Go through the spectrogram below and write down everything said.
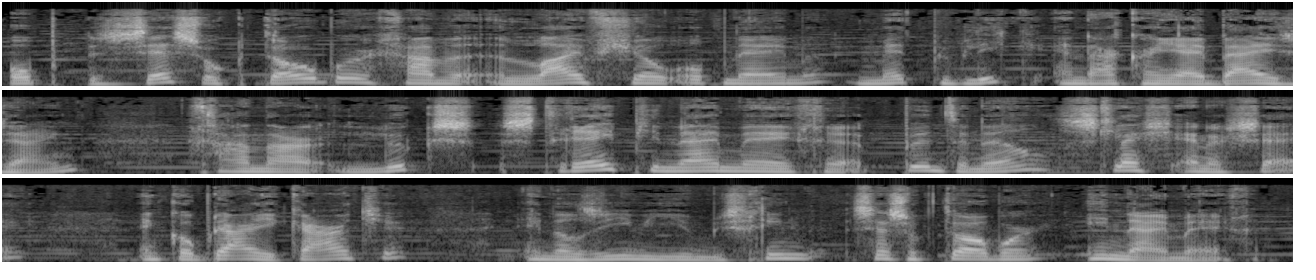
Op 6 oktober gaan we een live show opnemen met publiek en daar kan jij bij zijn. Ga naar lux-nijmegen.nl slash nrc en koop daar je kaartje. En dan zien we je misschien 6 oktober in Nijmegen.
